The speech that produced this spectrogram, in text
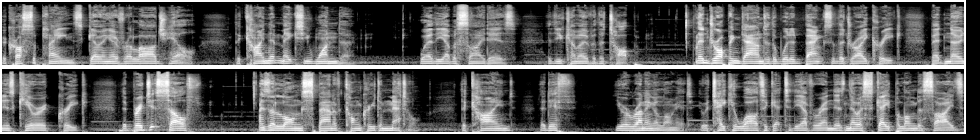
Across the plains, going over a large hill, the kind that makes you wonder where the other side is as you come over the top. Then dropping down to the wooded banks of the dry creek bed known as Kiowa Creek. The bridge itself is a long span of concrete and metal, the kind that if you were running along it, it would take a while to get to the other end. There's no escape along the sides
